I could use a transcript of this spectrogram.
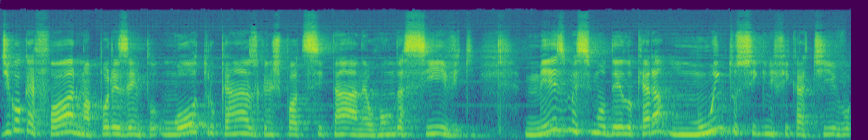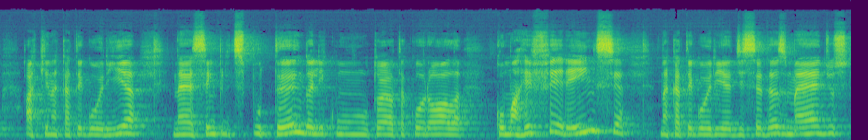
De qualquer forma, por exemplo, um outro caso que a gente pode citar, né, o Honda Civic, mesmo esse modelo que era muito significativo aqui na categoria, né, sempre disputando ali com o Toyota Corolla como a referência na categoria de sedãs médios,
